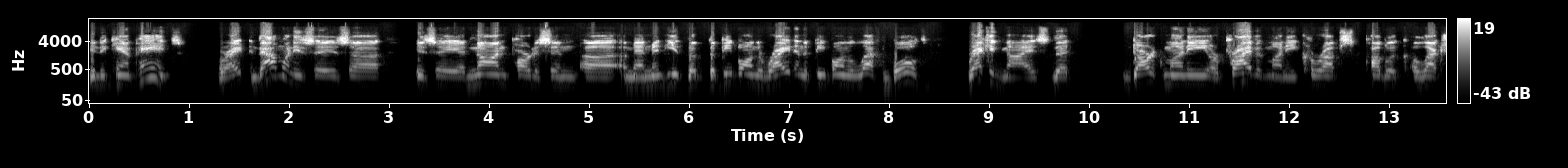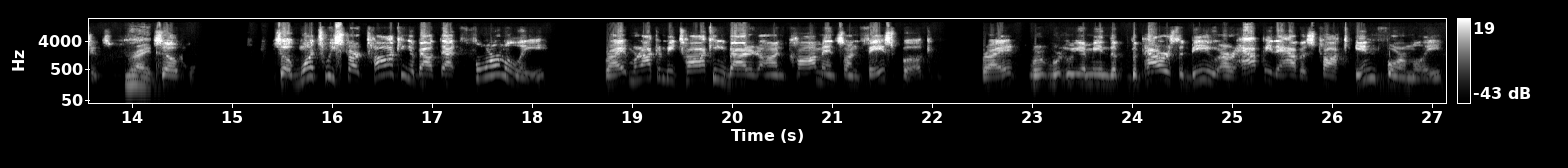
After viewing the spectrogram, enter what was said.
into campaigns right? And that one is is uh, is a nonpartisan uh, amendment. The, the people on the right and the people on the left both recognize that dark money or private money corrupts public elections. Right. So, so once we start talking about that formally, right, we're not going to be talking about it on comments on Facebook. right? We're, we're, I mean, the, the powers that be are happy to have us talk informally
